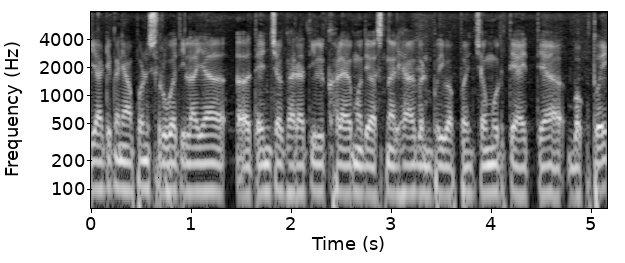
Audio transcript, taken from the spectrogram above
या ठिकाणी आपण सुरुवातीला या त्यांच्या घरातील खळ्यामध्ये असणाऱ्या ह्या गणपती बाप्पांच्या मूर्त्या आहेत त्या बघतोय.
